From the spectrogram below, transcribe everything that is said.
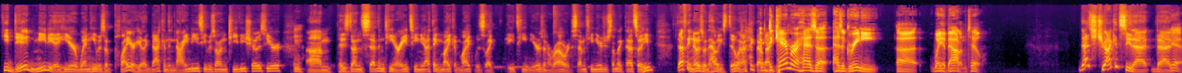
He did media here when he was a player here, like back in the 90s. He was on TV shows here. Mm. Um, he's done 17 or 18. I think Mike and Mike was like 18 years in a row or 17 years or something like that. So he definitely knows what the hell he's doing. I think that DeCamara has a has a greeny uh, way about him too. That's true. I could see that that yeah.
